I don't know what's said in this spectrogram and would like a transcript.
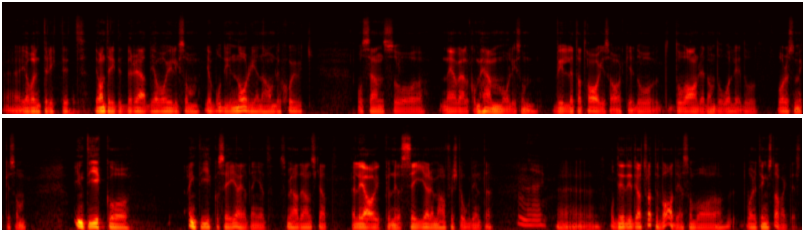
Eh, jag var inte riktigt, jag var inte riktigt beredd. Jag var ju liksom, jag bodde i Norge när han blev sjuk. Och sen så när jag väl kom hem och liksom ville ta tag i saker, då, då var han redan dålig. Då var det så mycket som inte gick att, inte gick att säga helt enkelt, som jag hade önskat. Eller jag kunde säga det, men han förstod det inte. Nej. Eh, och det, det, jag tror att det var det som var, var det tyngsta faktiskt.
